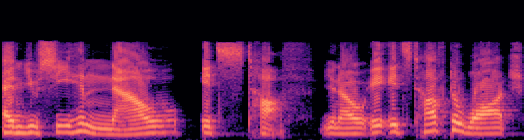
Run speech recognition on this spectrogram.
and you see him now, it's tough. You know, it, it's tough to watch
